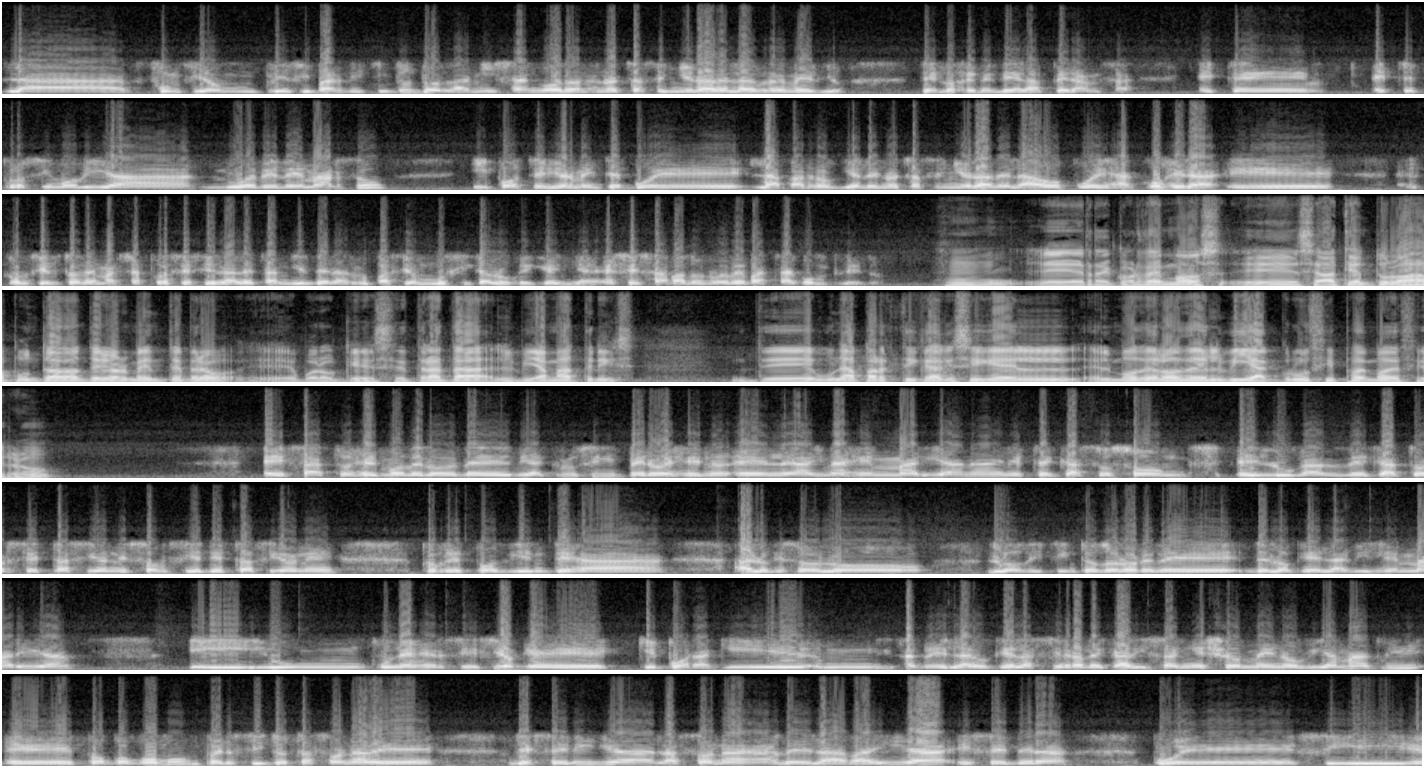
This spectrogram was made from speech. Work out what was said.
la función principal de instituto, la misa en honor a Nuestra Señora de los Remedios, de los de la Esperanza, este, este próximo día 9 de marzo y posteriormente pues la parroquia de Nuestra Señora de la O pues acogerá eh, el concierto de marchas profesionales también de la agrupación musical ubriqueña. Ese sábado 9 va a estar completo. Eh, recordemos, eh, Sebastián, tú lo has apuntado anteriormente, pero eh, bueno, que se trata el Via Matrix de una práctica que sigue el, modelo del Via Crucis, podemos decir, ¿no? Exacto, es el modelo del Via Crucis, pero es en, la imagen mariana. En este caso son, en lugar de 14 estaciones, son 7 estaciones correspondientes a, a lo que son los, los distintos dolores de, de lo que es la Virgen María y un, un ejercicio que, que por aquí, mm, lo que es la Sierra de Cádiz han hecho menos vía Matri, es poco común, pero si esta zona de, de Sevilla, la zona de la Bahía, etcétera, pues sí,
